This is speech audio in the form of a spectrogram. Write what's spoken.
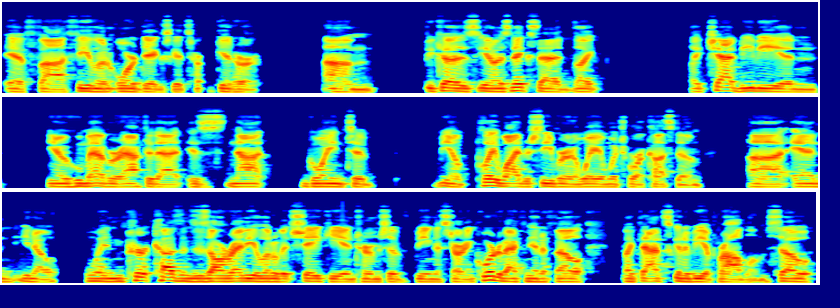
if uh, Thielen or Diggs gets get hurt, um, because you know, as Nick said, like like Chad Beebe and you know whomever after that is not going to you know play wide receiver in a way in which we're accustomed, uh, and you know when Kirk Cousins is already a little bit shaky in terms of being a starting quarterback in the NFL, like that's going to be a problem. So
